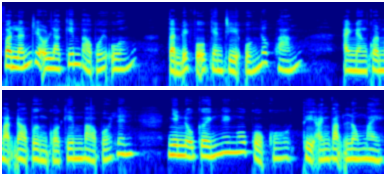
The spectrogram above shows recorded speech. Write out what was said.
Phần lớn rượu là Kim bảo bối uống, Tần Bích Vũ kiên trì uống nước khoáng. Anh nâng khuôn mặt đỏ bừng của Kim bảo bối lên, nhìn nụ cười ngây ngô của cô thì anh vặn lông mày.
